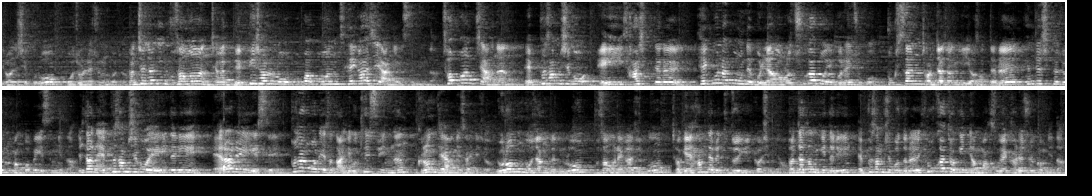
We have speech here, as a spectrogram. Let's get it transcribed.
이런 식으로 보조를 해주는 거죠. 전체적인 구성은 제가 뇌피셜로 뽑아본 세 가지 안이 있습니다. 첫 번째 안은 F-35A 40대를 해군항공대 물량으로 추가 도입을 해주고 국산 전자전기 6대를 현재시켜주는 방법이 있습니다. 일단 F-35A들이 LRASM 포장거리에서 날리고 튈 수 있는 그런 대한미사일이죠. 이런 모장들로 구성을 해가지고 적의 함대를 두들길 것이며 전자전기들이 F-35들을 효과적인 연막 속에 가려줄 겁니다.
